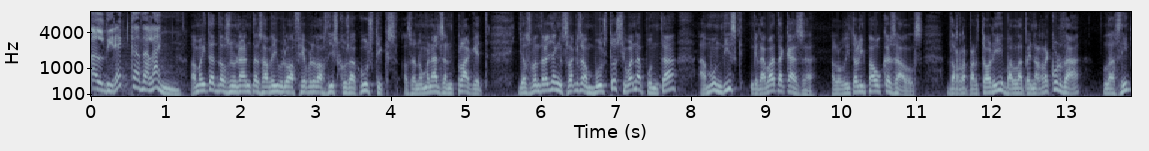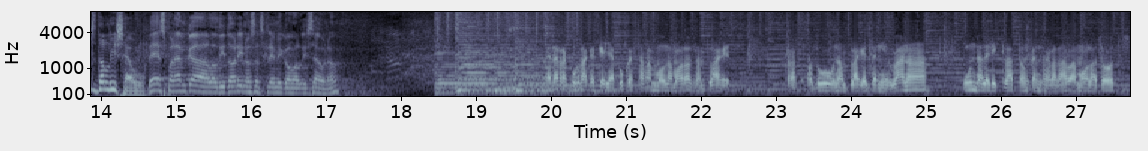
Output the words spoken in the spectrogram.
El directe de l'any. A meitat dels 90 es va viure la febre dels discos acústics, els anomenats Unplugged, i els vendrallencs Lacs en Bustos s'hi van apuntar amb un disc gravat a casa, a l'Auditori Pau Casals. Del repertori val la pena recordar Les nits del Liceu. Bé, esperem que l'auditori no se'ns cremi com al Liceu, no? He de recordar que aquella època estaven molt de moda els Unplugged. Recordo un Unplugged de Nirvana, un de l'Eric Clapton que ens agradava molt a tots,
